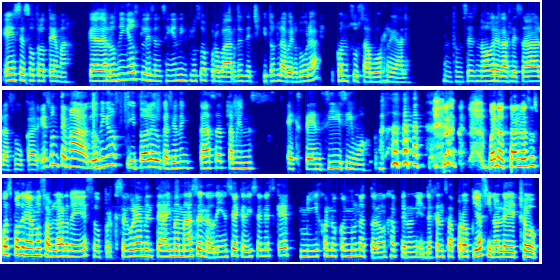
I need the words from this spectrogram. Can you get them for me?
Ese es otro tema que a los niños les enseñan incluso a probar desde chiquitos la verdura con su sabor real. Entonces, no agregarles al azúcar. Es un tema, los niños y toda la educación en casa también es extensísimo. bueno, tal vez después podríamos hablar de eso, porque seguramente hay mamás en la audiencia que dicen es que mi hijo no come una toronja, pero ni en defensa propia, si no le echo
